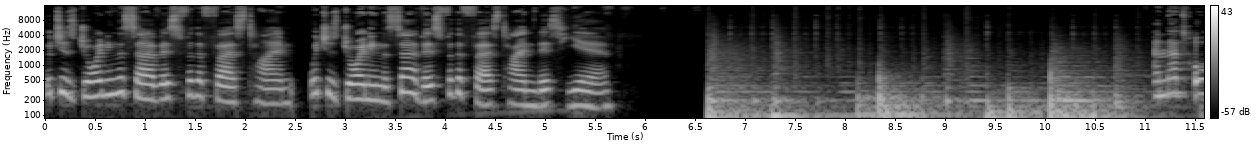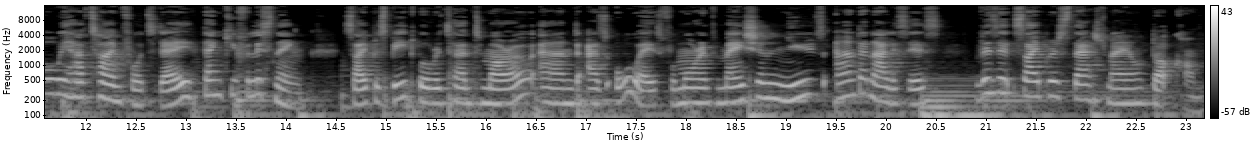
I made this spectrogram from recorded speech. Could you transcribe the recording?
which is joining the service for the first time, which is joining the service for the first time this year. And that's all we have time for today. Thank you for listening. Cyprus Beat will return tomorrow, and as always, for more information, news, and analysis, visit cyprus-mail.com.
